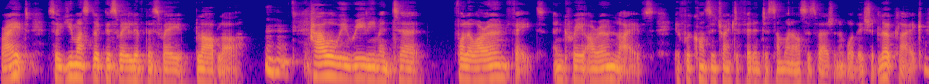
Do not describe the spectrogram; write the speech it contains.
Right? So you must look this way, live this way, blah, blah. Mm-hmm. How are we really meant to follow our own fate and create our own lives if we're constantly trying to fit into someone else's version of what they should look like? Mm.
